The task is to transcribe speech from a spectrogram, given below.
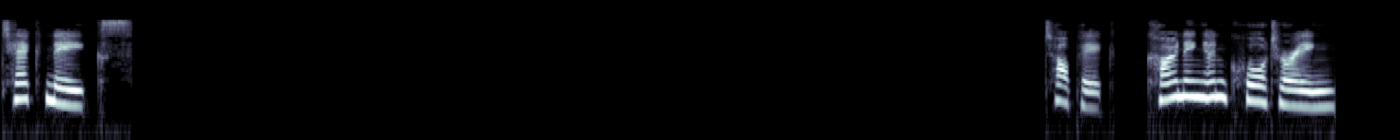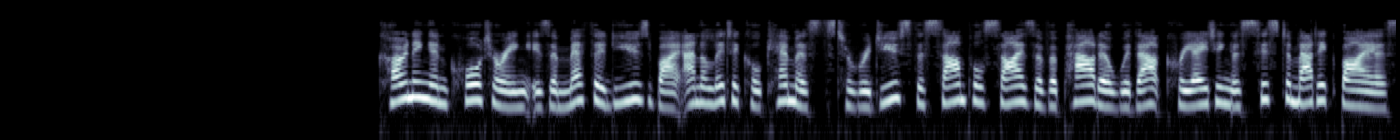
Techniques Coning and quartering Coning and quartering is a method used by analytical chemists to reduce the sample size of a powder without creating a systematic bias.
